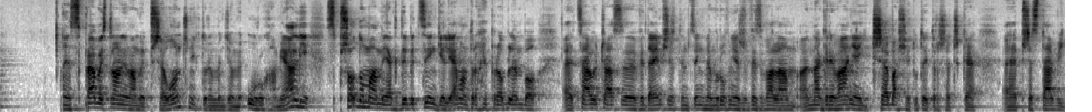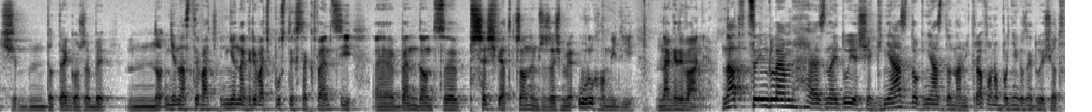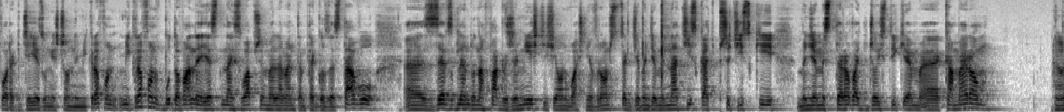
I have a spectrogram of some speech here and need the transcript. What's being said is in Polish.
Z prawej strony mamy przełącznik, który będziemy uruchamiali. Z przodu mamy jak gdyby cyngiel. Ja mam trochę problem, bo e, cały czas e, wydaje mi się, że tym cynglem również wyzwalam e, nagrywanie i trzeba się tutaj troszeczkę e, przestawić do tego, żeby no, nie, nastywać, nie nagrywać pustych sekwencji, e, będąc e, przeświadczonym, że żeśmy uruchomili nagrywanie. Nad cynglem e, znajduje się gniazdo, gniazdo na mikrofon, obok niego znajduje się otworek, gdzie jest umieszczony mikrofon. Mikrofon wbudowany jest najsłabszym elementem tego zestawu, e, ze względu na fakt, że mieści się on właśnie w rączce, gdzie będziemy naciskać przyciski, będziemy sterować joystickiem e, kamerą.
